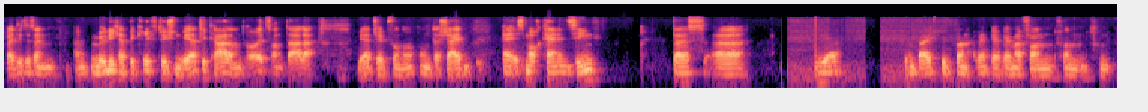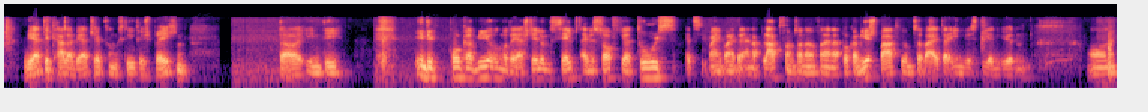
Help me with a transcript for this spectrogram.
vielleicht ist es ein, ein möglicher Begriff zwischen vertikaler und horizontaler Wertschöpfung unterscheiden. Äh, es macht keinen Sinn, dass äh, wir zum Beispiel, von, wenn, wenn wir von, von, von vertikaler Wertschöpfungstiefe sprechen, da in die in die Programmierung oder Erstellung selbst eines Software-Tools, jetzt ich meine nicht einer Plattform, sondern von einer Programmiersprache und so weiter investieren würden. Und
